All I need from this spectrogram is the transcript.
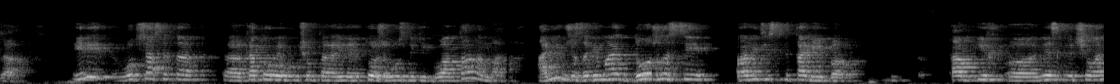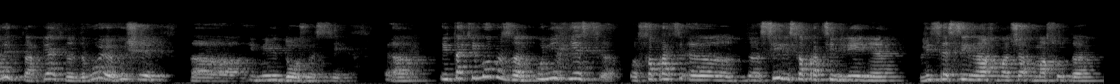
Да. Или вот сейчас это, э, которые, в общем-то, тоже узники Гуантанамо, они уже занимают должности правительства талибов. Там их э, несколько человек, там пять, двое выше э, имеют должности. Э, и таким образом у них есть сопротив... Э, силы сопротивления в лице сына Ахмад Шах Масуда,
